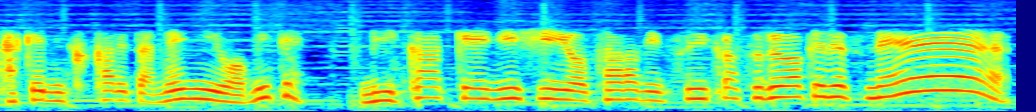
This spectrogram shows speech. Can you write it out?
竹に書かれたメニューを見て、見かけニシンをさらに追加するわけですね。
